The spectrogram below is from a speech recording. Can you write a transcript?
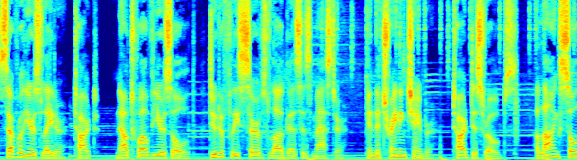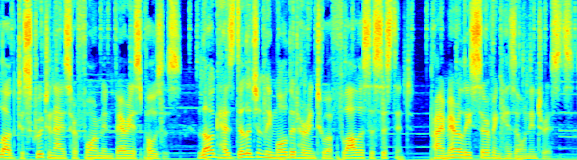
Several years later, Tart, now 12 years old, dutifully serves Lug as his master. In the training chamber, Tart disrobes, allowing so Lug to scrutinize her form in various poses. Lug has diligently molded her into a flawless assistant, primarily serving his own interests.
